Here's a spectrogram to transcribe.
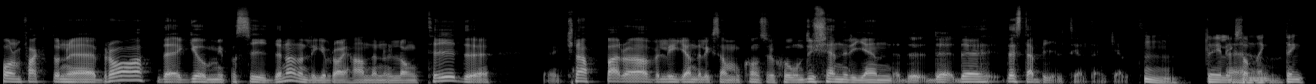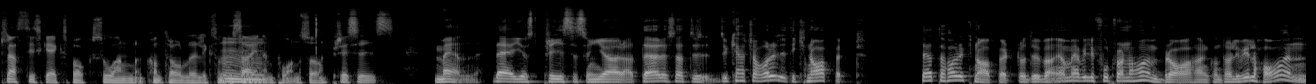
Formfaktorn är bra, det är gummi på sidorna, den ligger bra i handen under lång tid. Eh, Knappar och överliggande liksom konstruktion, du känner igen det. Du, det, det. Det är stabilt helt enkelt. Mm. Det är liksom den, Ehm. den klassiska Xbox One-kontroller, liksom Mm. designen på den. Så. Precis. Men det är just priset som gör att det är så att du, du kanske har det lite knapert. Säg att du har det knapert och du bara, ja men jag vill ju fortfarande ha en bra handkontroll. Jag vill ha en,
